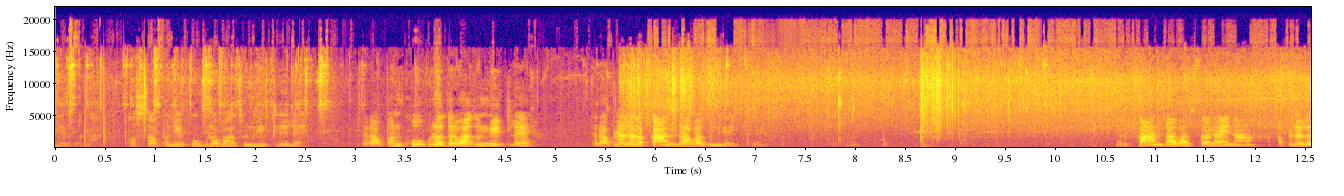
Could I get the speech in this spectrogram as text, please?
हे बघा. असं आपण हे खोबरं भाजून घेतलेलं आहे. तर आपण खोबरं तर भाजून घेतलं आहे तर आपल्याला कांदा भाजून घ्यायचा आहे तर कांदा भाजताना आहे ना आपल्याला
